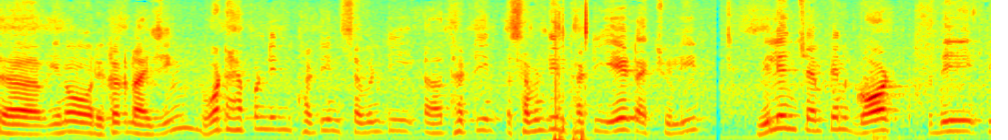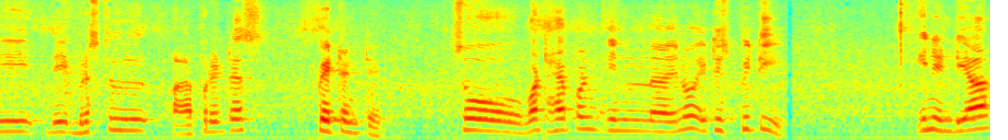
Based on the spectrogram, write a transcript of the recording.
uh, you know recognizing. What happened in 1370 uh, 13 1738 actually william champion got the the, the bristol apparatus patented. So what happened in uh, you know it is pity in India,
